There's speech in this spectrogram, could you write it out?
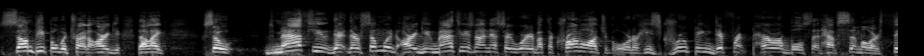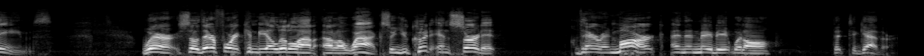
Some people would try to argue that, like, so Matthew, there, there some would argue Matthew is not necessarily worried about the chronological order. He's grouping different parables that have similar themes. Where, so therefore, it can be a little out, out of whack. So you could insert it there in Mark, and then maybe it would all fit together.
